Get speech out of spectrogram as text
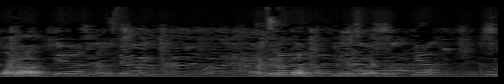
Why not? Yeah, I'm the same way. I like Just to fun. Have fun. Yeah. Exactly. Yeah. Cool.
